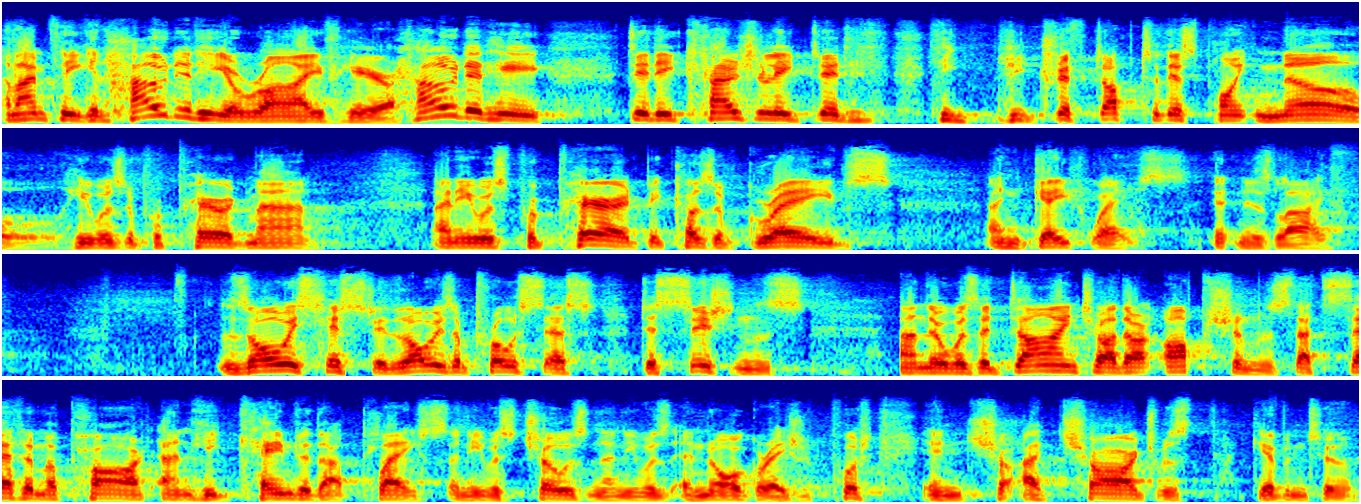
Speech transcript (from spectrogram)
And I'm thinking, how did he arrive here? How did he? Did he casually, did he, he drift up to this point? No, he was a prepared man. and he was prepared because of graves and gateways in his life. There's always history, there's always a process, decisions, and there was a dying to other options that set him apart, and he came to that place, and he was chosen, and he was inaugurated, put in char- a charge was given to him.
